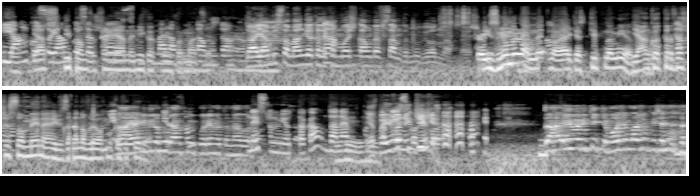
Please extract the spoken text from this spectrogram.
И Јанко Јас со Јанко се зашто немаме никаква информација. Таму, да. Да, ја мислам Ангелка дека Да. можеше таму бев сам да ми уби знаеш. Се извинувам, не знам, ја ќе скипнам и јас. Јанко трчаше Да, со мене и заедно влевавме Ми- Да, ја ги видов Јанко и по времето нагоре. Не сум мјут, така? Да не... Е, па не Иван и Кике. Да, Иван и Кике, може мажо пише на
